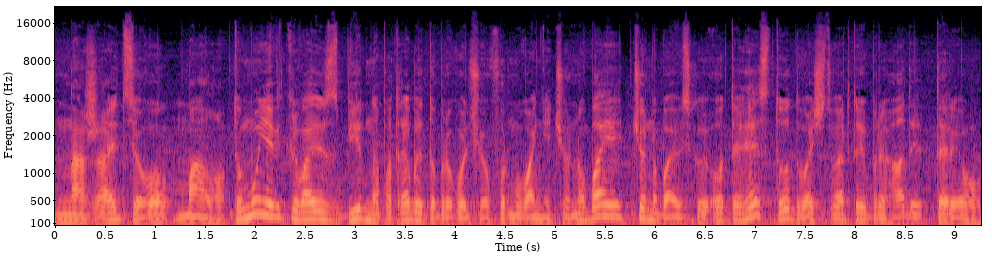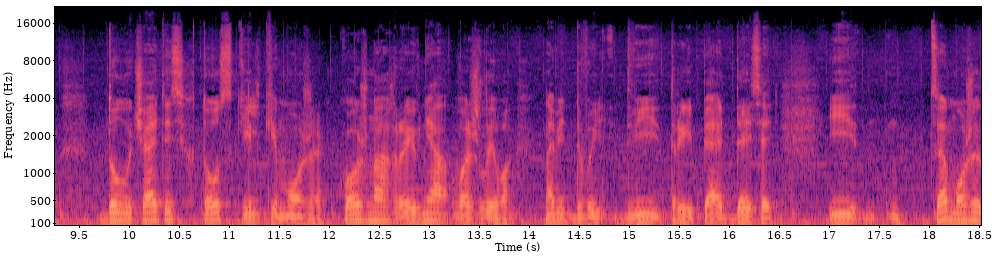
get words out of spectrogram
на жаль, цього мало. Тому я відкриваю збір на потреби добровольчого формування Чорнобаї Чорнобаївської ОТГ 124-ї бригади ТРО. Долучайтесь хто скільки може. Кожна гривня важлива. Навіть 2, 2 3, 5, 10. І це може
